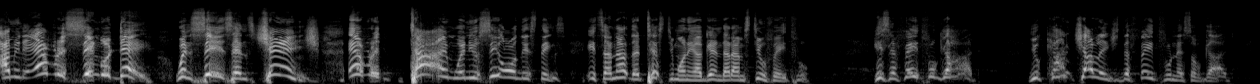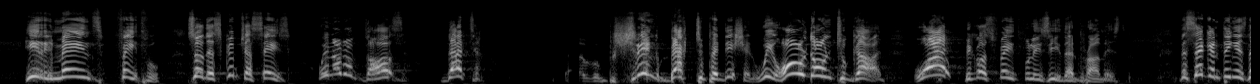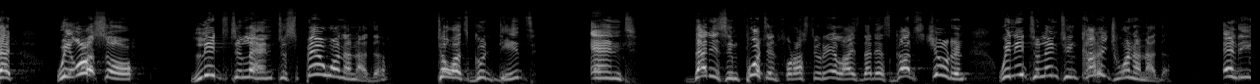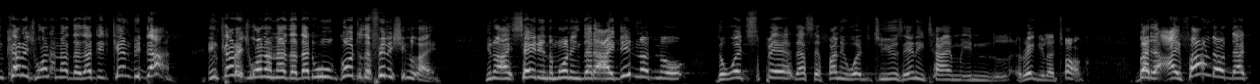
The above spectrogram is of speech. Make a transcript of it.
I mean, every single day when seasons change, every time when you see all these things, it's another testimony again that I'm still faithful. He's a faithful God. You can't challenge the faithfulness of God. he remains faithful. So the scripture says, We're not of those that shrink back to perdition. We hold on to God. Why? Because faithful is he that promised. The second thing is that we also lead to learn to spare one another towards good deeds. And that is important for us to realize that as God's children, we need to learn to encourage one another and encourage one another that it can be done. Encourage one another that we'll go to the finishing line. You know, I said in the morning that I did not know the word spare, that's a funny word to use anytime in regular talk. But I found out that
